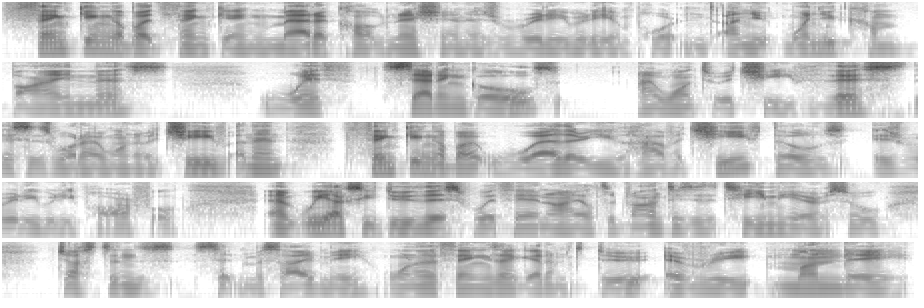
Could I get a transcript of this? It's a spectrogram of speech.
thinking about thinking metacognition is really really important and you, when you combine this with setting goals I want to achieve this. This is what I want to achieve. And then thinking about whether you have achieved those is really, really powerful. And we actually do this within IELTS Advantage, the team here. So Justin's sitting beside me. One of the things I get him to do every Monday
